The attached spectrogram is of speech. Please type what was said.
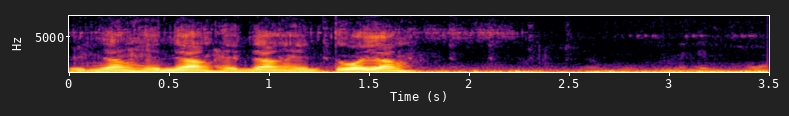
เห็นยังเห็นยังเห็นยังเห็นตัวยังไม่เห็นหัว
